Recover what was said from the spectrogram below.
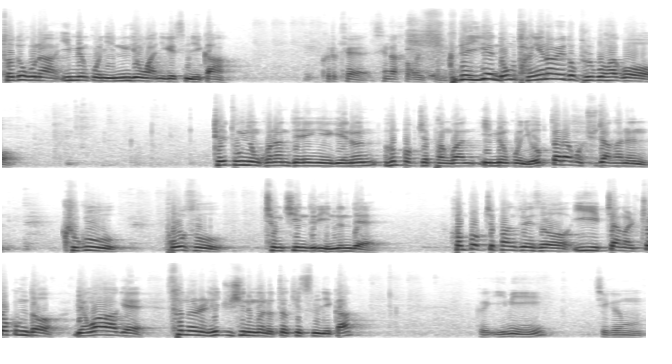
더더구나 임명권이 있는 경우 아니겠습니까? 그렇게 생각하고 있습니다. 근데 이게 너무 당연함에도 불구하고 대통령 권한 대행에게는 헌법재판관 임명권이 없다라고 주장하는 극우 보수 정치인들이 있는데 헌법재판소에서 이 입장을 조금 더 명확하게 선언을 해주시는 건 어떻겠습니까? 그 이미 지금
